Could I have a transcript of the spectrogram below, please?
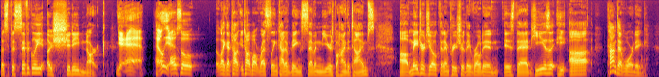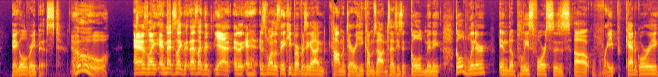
but specifically a shitty narc. Yeah, hell yeah. Also, like I talk, you talk about wrestling kind of being seven years behind the times. Uh, major joke that I'm pretty sure they wrote in is that he is a he uh content warning, big old rapist. Ooh. And it's like, and that's like, that's like the yeah, and, and it's one of those. They keep referencing it on commentary. He comes out and says he's a gold mini, gold winner in the police force's uh rape category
